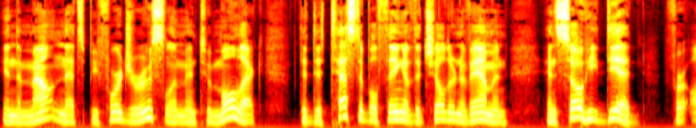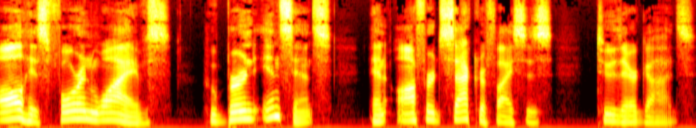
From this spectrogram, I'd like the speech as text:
in the mountain that's before Jerusalem, and to Molech, the detestable thing of the children of Ammon. And so he did for all his foreign wives, who burned incense and offered sacrifices to their gods.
